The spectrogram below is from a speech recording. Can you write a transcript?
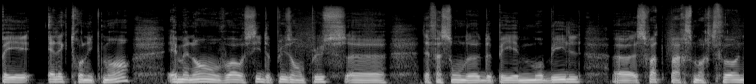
payer, électroniquement et maintenant on voit aussi de plus en plus euh, des façons de, payer mobile, euh, soit par smartphone,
